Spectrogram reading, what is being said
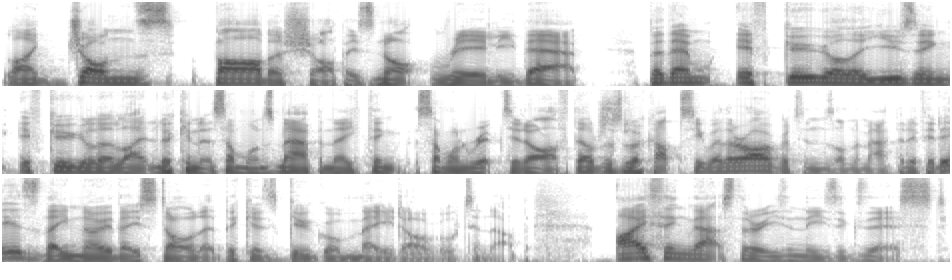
Like John's barber shop is not really there. But then if Google are using, if Google are like looking at someone's map and they think someone ripped it off, they'll just look up, see whether Argleton's on the map. And if it is, they know they stole it because Google made Argleton up. I think that's the reason these exist.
